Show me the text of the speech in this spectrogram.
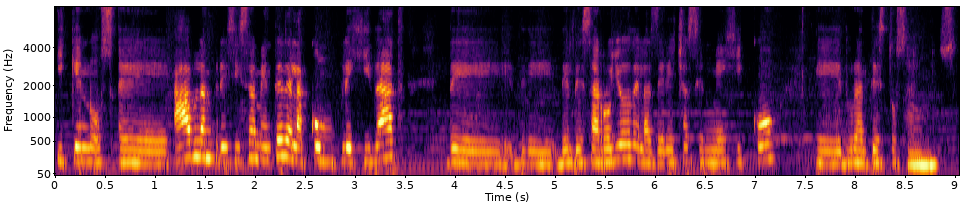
Y que nos hablan precisamente de la complejidad del desarrollo de las derechas en México durante estos años.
